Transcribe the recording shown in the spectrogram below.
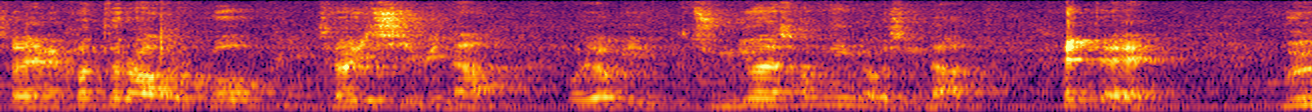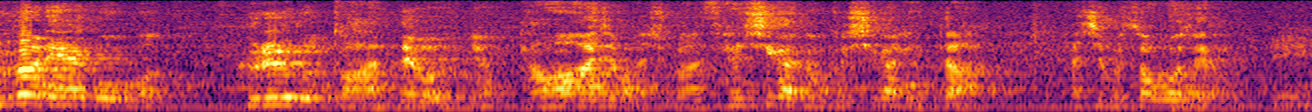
저희는 컨트롤하고 있고 네. 저희 집이나 뭐 여기 중요한 손님이 오신다 할 때 물갈이 하고 막 그래도 더 안 되거든요. 당황하지 마시고 한 3시간 정도 시간 있다 하시면 써보세요. 예.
